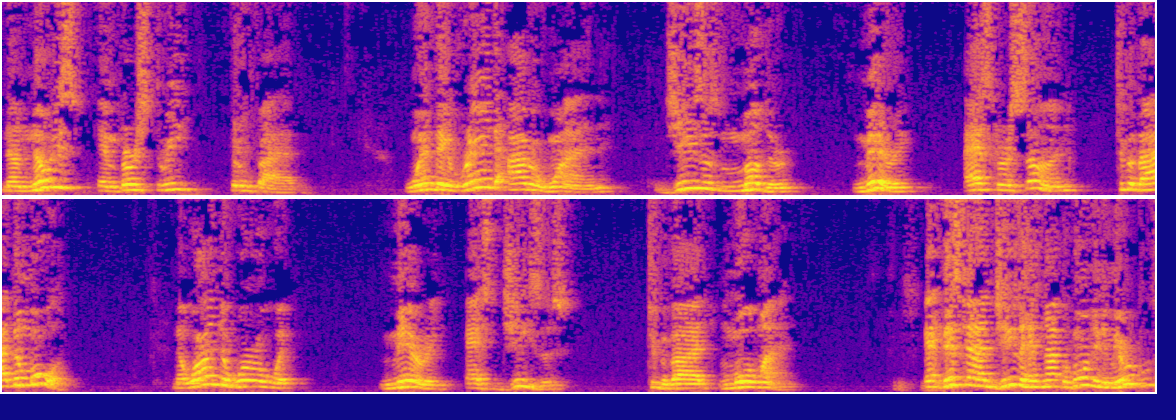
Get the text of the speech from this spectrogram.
Now notice in verse 3 through 5, when they ran out of wine, Jesus' mother, Mary, asked her son to provide them more. Now, why in the world would Mary ask Jesus to provide more wine? At this time, Jesus has not performed any miracles.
